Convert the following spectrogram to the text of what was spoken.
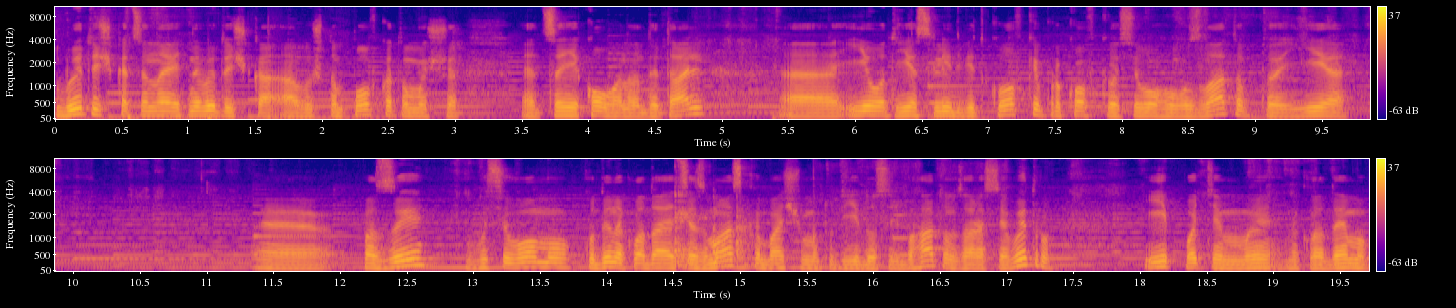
виточка, це навіть не виточка, а виштамповка, тому що е, це є кована деталь. І от є слід від ковки, проковки осьового вузла, тобто є пази в осьовому, куди накладається змазка. Бачимо, тут її досить багато. Зараз я витру. І потім ми накладемо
